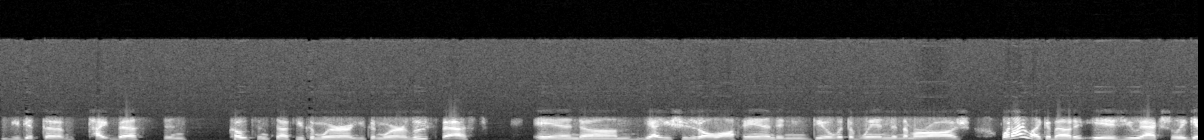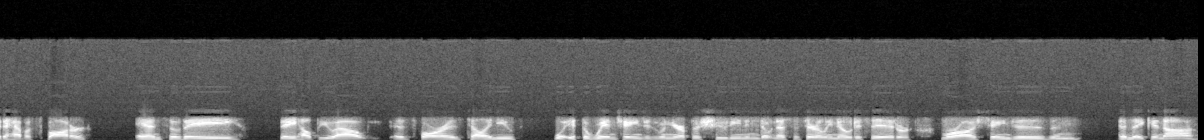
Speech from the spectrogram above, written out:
you get the tight vest and coats and stuff. You can wear you can wear a loose vest and um, yeah, you shoot it all offhand and you deal with the wind and the mirage. What I like about it is you actually get to have a spotter, and so they they help you out as far as telling you what if the wind changes when you're up there shooting and don't necessarily notice it, or mirage changes, and and they can uh,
